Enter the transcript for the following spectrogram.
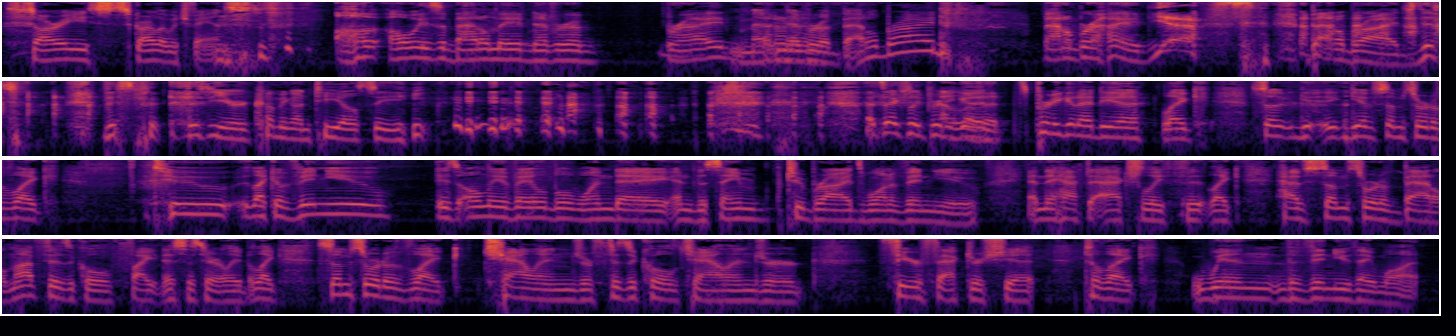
Sorry, Scarlet Witch fans. Always a battle maid, never a bride. Don't never know. a battle bride. battle bride. Yes. Battle Brides this this this year coming on TLC. That's actually pretty I love good. it. It's a pretty good idea. Like, so g- give some sort of like two, like a venue is only available one day and the same two brides want a venue and they have to actually fi- like have some sort of battle, not physical fight necessarily, but like some sort of like challenge or physical challenge or fear factor shit to like win the venue they want.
